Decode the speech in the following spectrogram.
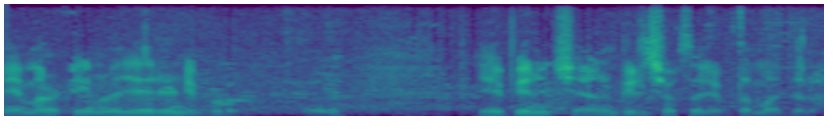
ఈయన మన టీంలో చేరండి ఇప్పుడు. ఏపీ నుంచి ఆయన పిలిచి ఒకసారి చెప్తాం మధ్యలో.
